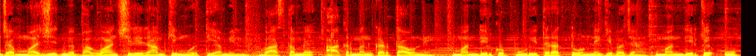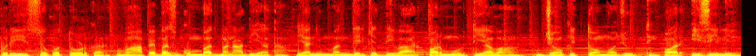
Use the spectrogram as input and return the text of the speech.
जब मस्जिद में भगवान श्री राम की मूर्तियाँ मिली। वास्तव में आक्रमणकर्ताओं ने मंदिर को पूरी तरह तोड़ने के बजाय मंदिर के ऊपरी हिस्से को तोड़कर वहाँ पे बस गुंबद बना दिया था, यानी मंदिर के दीवार और मूर्तियाँ वहाँ, जो की तो मौजूद थी। और इसीलिए,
